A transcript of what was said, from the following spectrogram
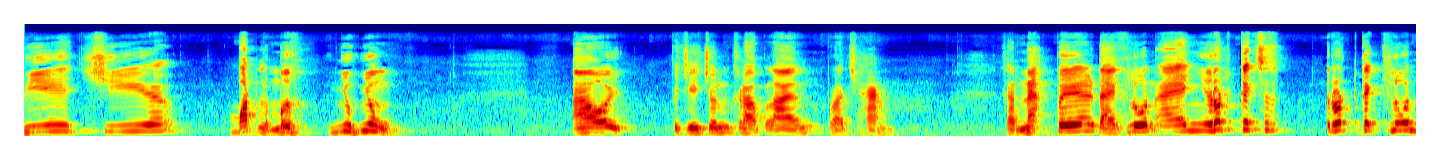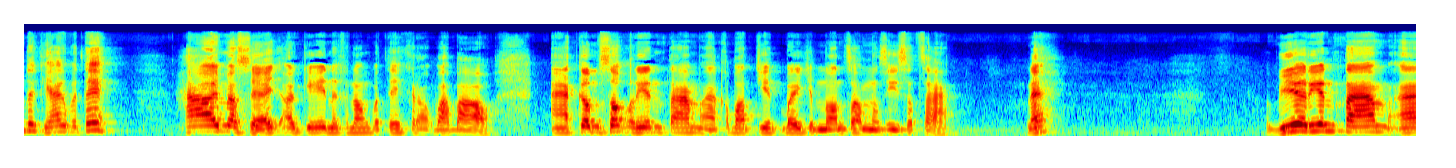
វាជាបទល្មើសញុះញង់ឲ្យប្រជាជនក្រោកឡើង ប្រឆាំងគណៈពេលដែលខ្លួនឯងរត់កិច្ចរត់កិច្ចខ្លួនទៅក្រៅប្រទេសហើយមកស្រែកឲ្យគេនៅក្នុងប្រទេសក្រៅបះបោ អាកឹមសុករៀនតាមអាក្បត់ជាតិ3ចំនួនសំនឹងស៊ីសិបសាណាវារៀនតាមអា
